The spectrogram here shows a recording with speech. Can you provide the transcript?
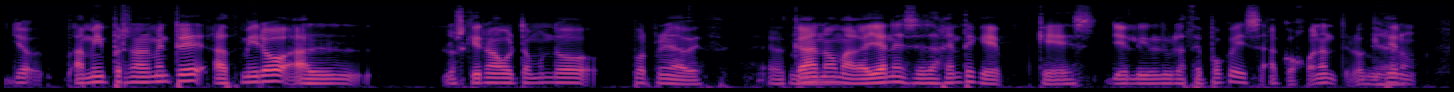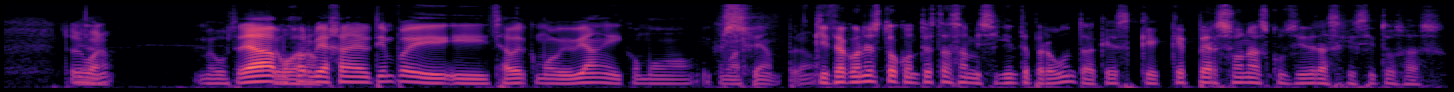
yo, a mí personalmente admiro a los que dieron la vuelta al mundo por primera vez. El Cano, Mm. Magallanes, esa gente que, que es, yo leí el libro hace poco y es acojonante lo que hicieron. Entonces, bueno, me gustaría a Qué lo mejor bueno. viajar en el tiempo y, y saber cómo vivían y cómo, y cómo hacían. Pero... Quizá con esto contestas a mi siguiente pregunta, que es que ¿qué personas consideras exitosas?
